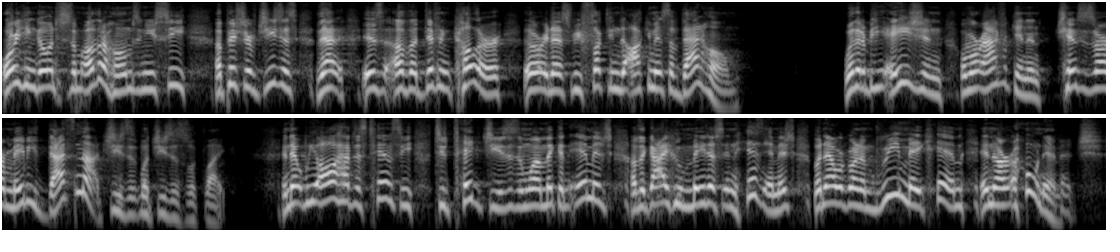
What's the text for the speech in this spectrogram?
Or you can go into some other homes and you see a picture of Jesus that is of a different color or that's reflecting the occupants of that home whether it be Asian or more African, and chances are maybe that's not Jesus, what Jesus looked like. And that we all have this tendency to take Jesus and want to make an image of the guy who made us in his image, but now we're going to remake him in our own image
